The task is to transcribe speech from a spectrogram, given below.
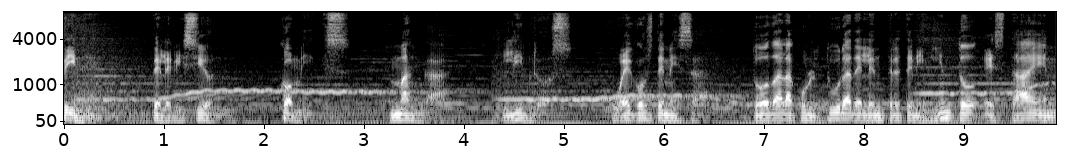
Cine, televisión, cómics, manga, libros, juegos de mesa. Toda la cultura del entretenimiento está en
